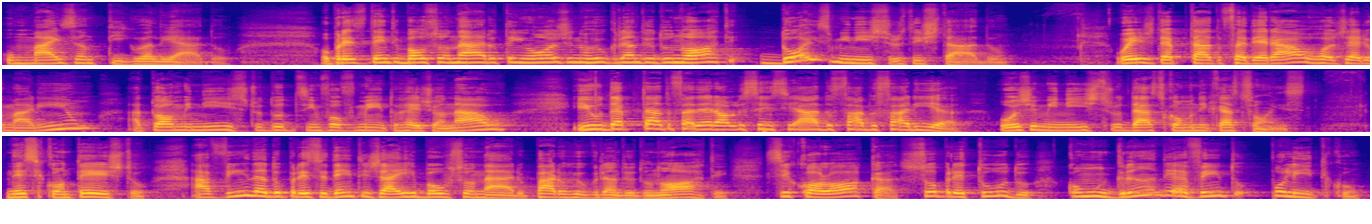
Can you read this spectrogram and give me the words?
o mais antigo aliado. O presidente Bolsonaro tem hoje no Rio Grande do Norte dois ministros de Estado. O ex-deputado federal Rogério Marinho, atual ministro do Desenvolvimento Regional, e o deputado federal licenciado Fábio Faria, hoje ministro das Comunicações. Nesse contexto, a vinda do presidente Jair Bolsonaro para o Rio Grande do Norte se coloca, sobretudo, como um grande evento político.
